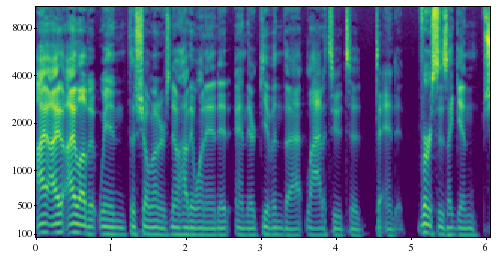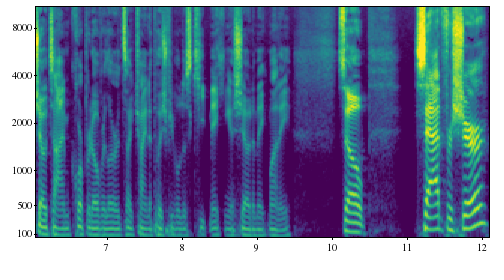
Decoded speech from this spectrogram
I, I, I love it when the showrunners know how they want to end it and they're given that latitude to to end it. Versus again, Showtime corporate overlords like trying to push people to just keep making a show to make money. So sad for sure.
